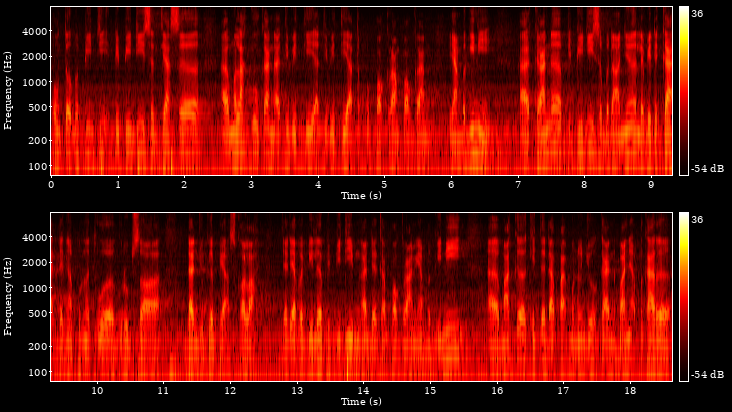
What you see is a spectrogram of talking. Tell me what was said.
untuk PPD, PPD sentiasa uh, melakukan aktiviti-aktiviti ataupun program-program yang begini uh, kerana PPD sebenarnya lebih dekat dengan pengetua grup besar dan juga pihak sekolah. Jadi apabila PPD mengadakan program yang begini, maka kita dapat menunjukkan banyak perkara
